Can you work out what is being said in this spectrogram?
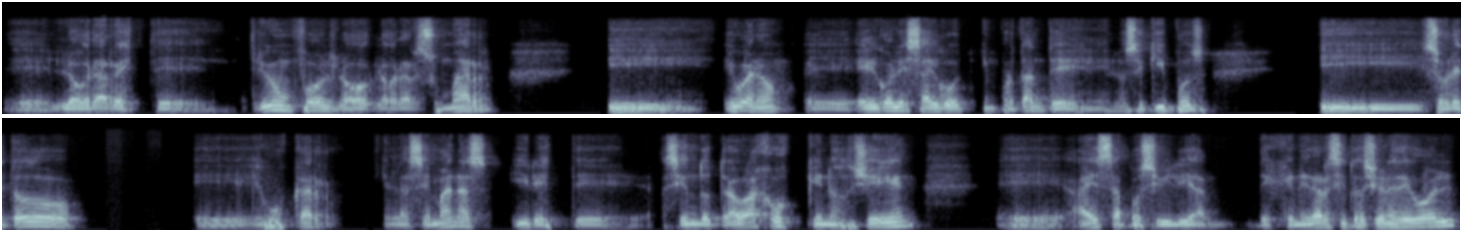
lograr este triunfo, lograr sumar. Y bueno, el gol es algo importante en los equipos y sobre todo eh, buscar en las semanas ir este, haciendo trabajos que nos lleguen eh, a esa posibilidad de generar situaciones de gol,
